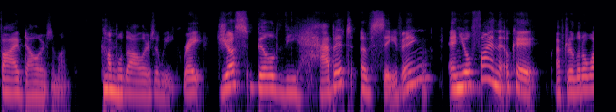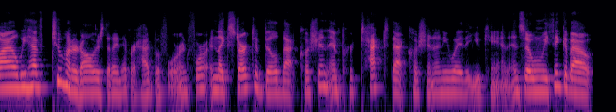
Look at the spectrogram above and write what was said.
$5 a month, couple mm. dollars a week, right? Just build the habit of saving. And you'll find that, okay, after a little while, we have $200 that I never had before and for, and like start to build that cushion and protect that cushion any way that you can. And so when we think about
